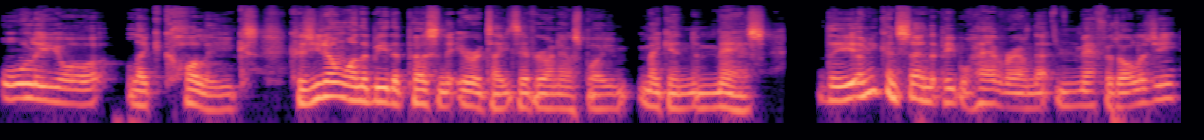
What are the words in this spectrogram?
all of your like colleagues, because you don't want to be the person that irritates everyone else by making a mess. The only concern that people have around that methodology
